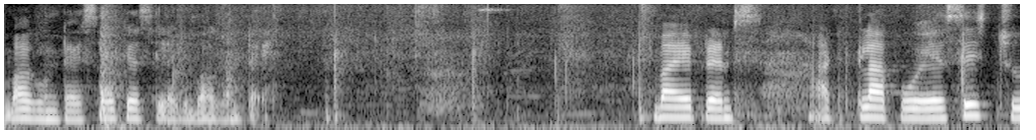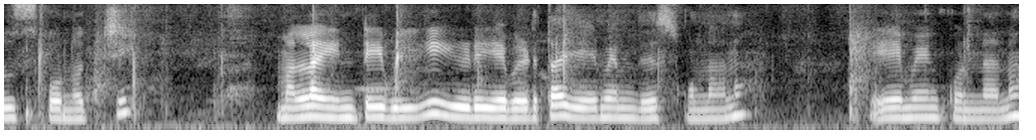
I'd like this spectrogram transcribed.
బాగుంటాయి. సోకేసులకి బాగుంటాయి. బాయ్ ఫ్రెండ్స్ అట్లా పోయేసి చూసుకొని వచ్చి మళ్ళీ ఇంటికి పోయి ఈడియ పెడతా ఏమేమి తీసుకున్నాను ఏమేం కొన్నాను.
